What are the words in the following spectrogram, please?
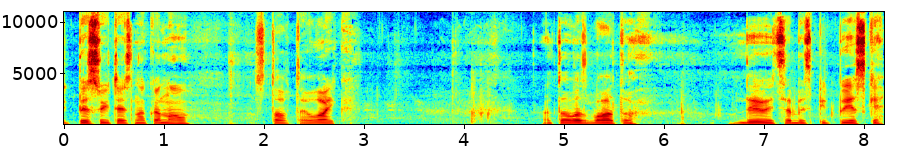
Підписуйтесь на канал, ставте лайк. А то вас багато дивиться без підписки.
